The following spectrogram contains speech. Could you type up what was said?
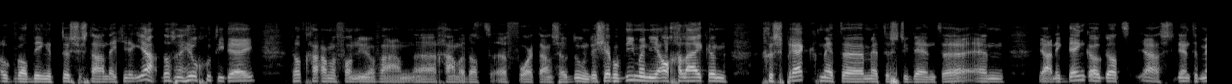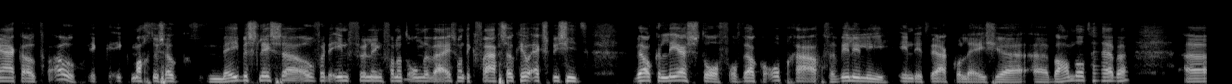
ook wel dingen tussen staan dat je denkt, ja, dat is een heel goed idee. Dat gaan we van nu af aan, uh, gaan we dat uh, voortaan zo doen. Dus je hebt op die manier al gelijk een gesprek met, uh, met de studenten. En, ja, en ik denk ook dat ja, studenten merken ook van, oh, ik, ik mag dus ook meebeslissen over de invulling van het onderwijs. Want ik vraag ze ook heel expliciet, welke leerstof of welke opgave willen jullie in dit werkcollege behandeld hebben? Uh,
